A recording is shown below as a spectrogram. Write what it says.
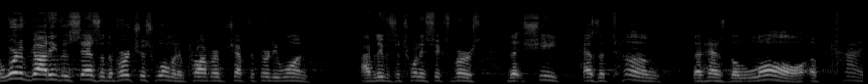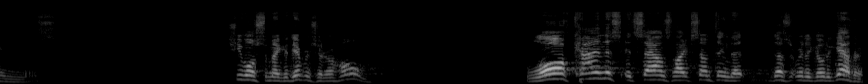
The Word of God even says of the virtuous woman in Proverbs chapter 31, I believe it's the 26th verse, that she has a tongue that has the law of kindness. She wants to make a difference in her home. Law of kindness, it sounds like something that doesn't really go together.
